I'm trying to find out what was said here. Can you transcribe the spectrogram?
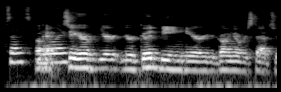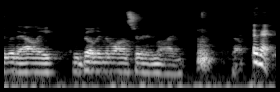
is that a spoiler Okay, so you're you're you're good being here. You're going over steps. You're with Allie. You're building the monster in your mind. Okay,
